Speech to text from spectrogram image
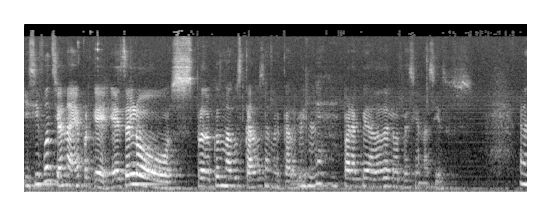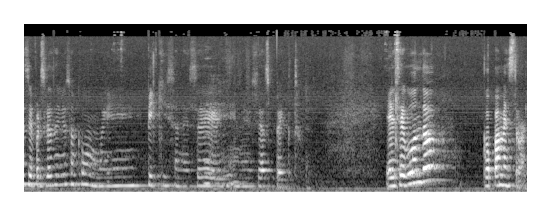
Y sí funciona, ¿eh? Porque es de los productos más buscados en el mercado libre para cuidado de los recién nacidos. Bueno, sí, porque los niños son como muy piquis en ese, en ese aspecto. El segundo, copa menstrual.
